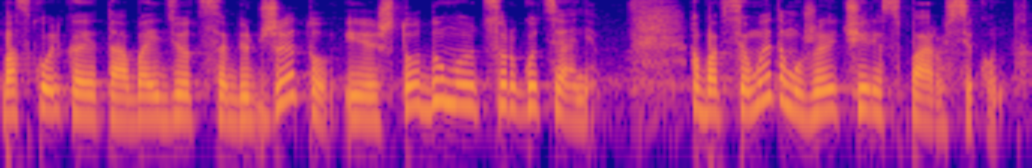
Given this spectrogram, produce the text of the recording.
Во сколько это обойдется бюджету и что думают сургутяне? Обо всем этом уже через пару секунд.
